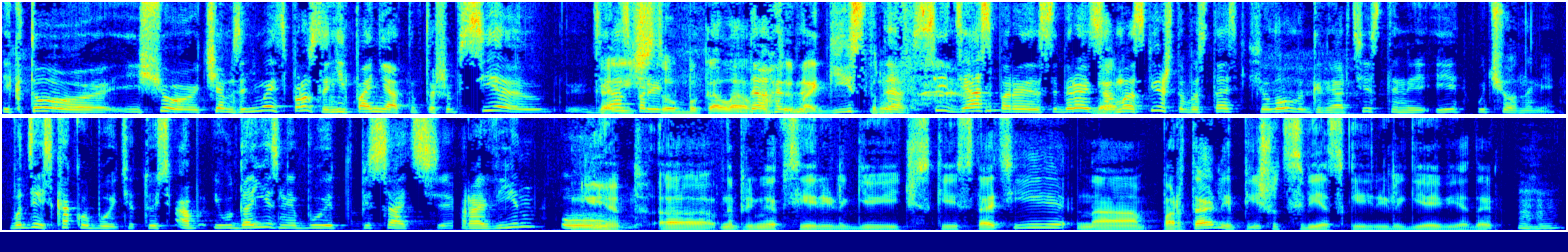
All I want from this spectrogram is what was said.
и кто еще чем занимается, просто непонятно, потому что все диаспоры... Количество бакалавров да, и магистров Да, все диаспоры собираются да. в Москве, чтобы стать филологами, артистами и учеными. Вот здесь как вы будете? То есть об иудаизме будет писать Равин? О... Нет, а, например, все религиоведческие статьи на портале пишут светские религиоведы. Угу.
